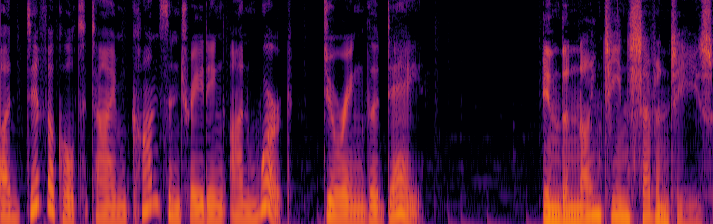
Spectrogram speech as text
a difficult time concentrating on work during the day. In the 1970s,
